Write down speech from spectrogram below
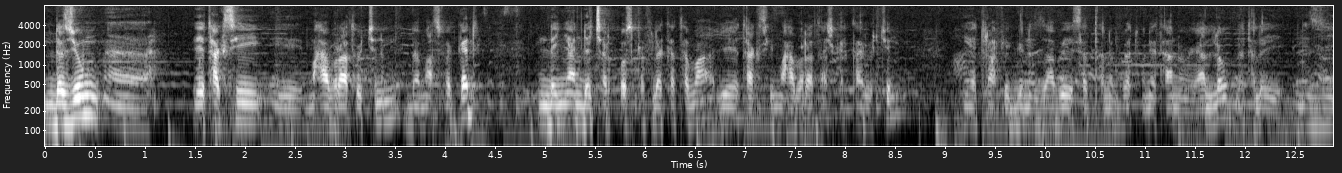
እንደዚሁም የታክሲ ማህበራቶችንም በማስፈቀድ እንደኛ እንደ ጨርቆስ ክፍለ ከተማ የታክሲ ማህበራት አሽከርካሪዎችን የትራፊክ ግንዛቤ የሰጠንበት ሁኔታ ነው ያለው። በተለይ እነዚህ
